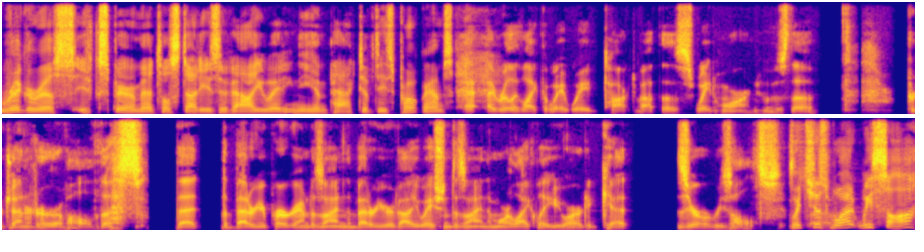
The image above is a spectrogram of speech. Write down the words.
rigorous experimental studies evaluating the impact of these programs. I really like the way Wade talked about this. Wade Horn, who was the progenitor of all of this, that the better your program design, the better your evaluation design, the more likely you are to get zero results. Which so. is what we saw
